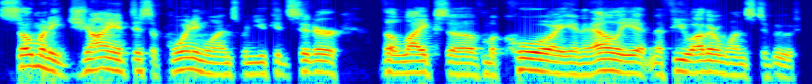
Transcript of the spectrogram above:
so many giant disappointing ones when you consider the likes of McCoy and Elliott and a few other ones to boot?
